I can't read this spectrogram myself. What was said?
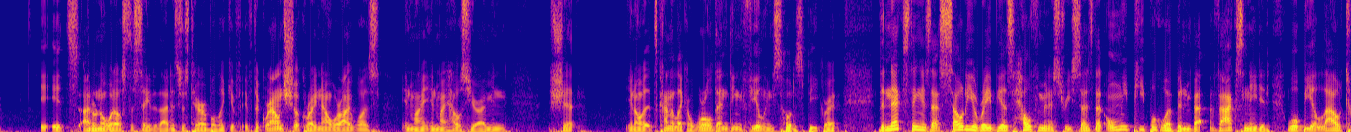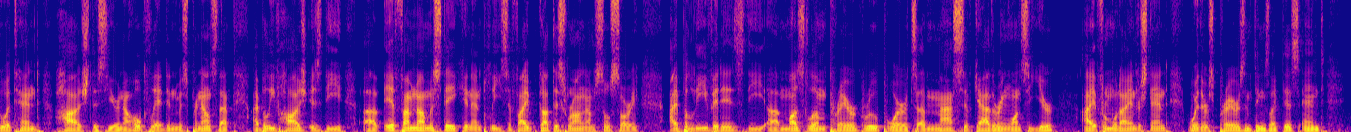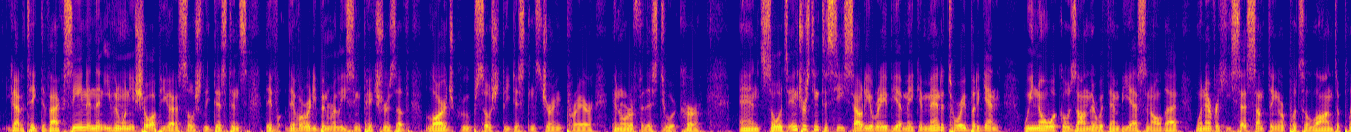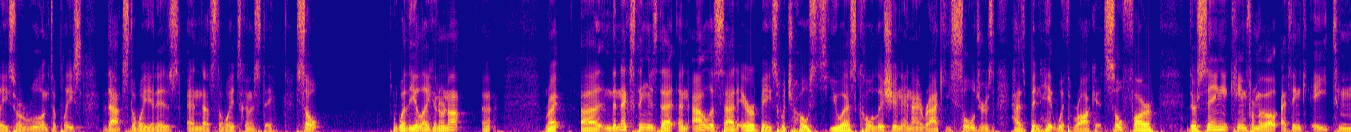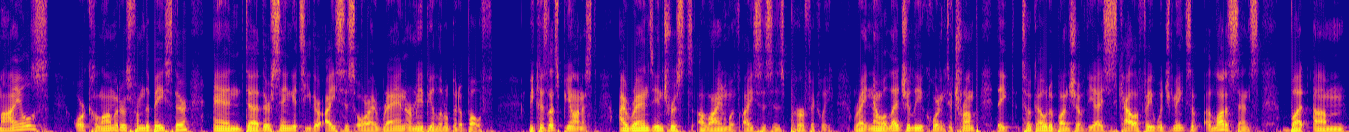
it's I don't know what else to say to that. It's just terrible. Like if, if the ground shook right now where I was in my in my house here, I mean, shit. You know, it's kind of like a world-ending feeling, so to speak, right? The next thing is that Saudi Arabia's health ministry says that only people who have been ba- vaccinated will be allowed to attend Hajj this year. Now, hopefully, I didn't mispronounce that. I believe Hajj is the, uh, if I'm not mistaken, and please, if I got this wrong, I'm so sorry. I believe it is the uh, Muslim prayer group where it's a massive gathering once a year. I, from what I understand, where there's prayers and things like this, and you got to take the vaccine, and then even when you show up, you got to socially distance. They've they've already been releasing pictures of large groups socially distanced during prayer in order for this to occur. And so it's interesting to see Saudi Arabia make it mandatory. But again, we know what goes on there with MBS and all that. Whenever he says something or puts a law into place or a rule into place, that's the way it is, and that's the way it's going to stay. So whether you like it or not, right? Uh, the next thing is that an Al Asad air base, which hosts U.S. coalition and Iraqi soldiers, has been hit with rockets. So far, they're saying it came from about, I think, eight miles or kilometers from the base there, and uh, they're saying it's either ISIS or Iran or maybe a little bit of both. Because let's be honest, Iran's interests align with ISIS's perfectly. Right now, allegedly, according to Trump, they took out a bunch of the ISIS caliphate, which makes a, a lot of sense. But um,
